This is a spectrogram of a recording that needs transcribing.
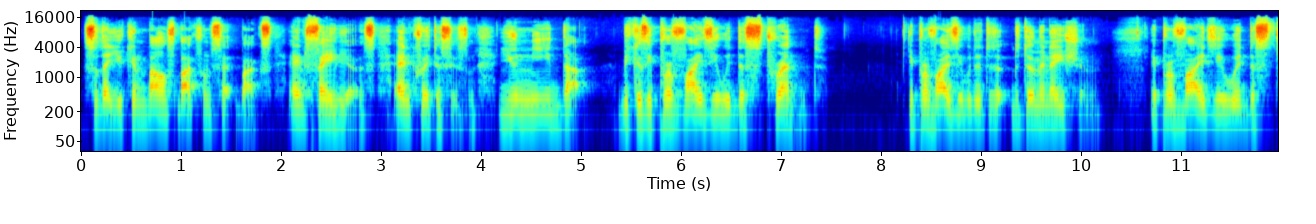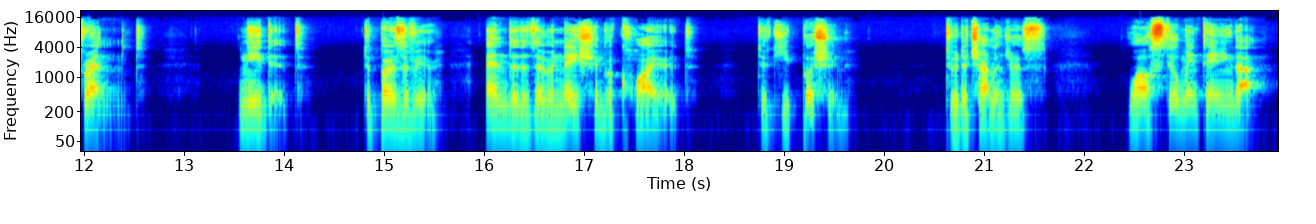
so that you can bounce back from setbacks and failures and criticism. You need that because it provides you with the strength. It provides you with the de- determination. It provides you with the strength needed to persevere and the determination required to keep pushing through the challenges while still maintaining that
